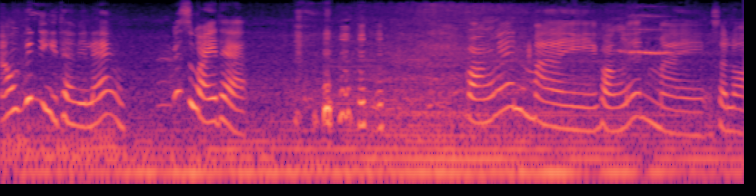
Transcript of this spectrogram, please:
เอาก็ดีแท้พี่แรงก็สวยแท้ของเล่นใหม่ ของเล่นใหม่สลอ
